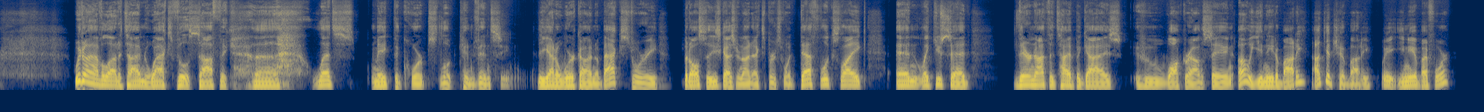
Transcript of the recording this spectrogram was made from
We don't have a lot of time to wax philosophic. Uh, let's make the corpse look convincing. You got to work on a backstory, but also these guys are not experts what death looks like. And like you said, they're not the type of guys who walk around saying, Oh, you need a body? I'll get you a body. Wait, you need it by four?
